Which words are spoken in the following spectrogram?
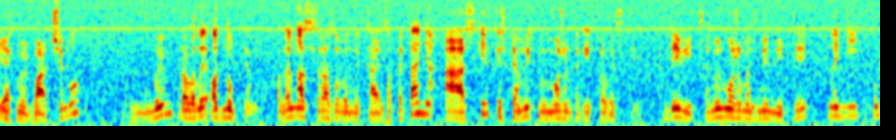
Як ми бачимо, ми провели одну пряму. Але в нас зразу виникає запитання, а скільки ж прямих ми можемо таких провести? Дивіться, ми можемо змінити лінійку,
